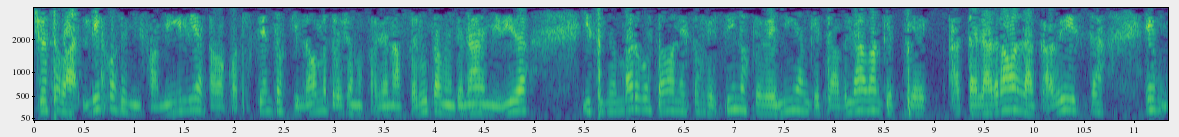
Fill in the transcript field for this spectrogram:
yo estaba lejos de mi familia, estaba a 400 kilómetros, ellos no sabían absolutamente nada de mi vida. Y sin embargo estaban esos vecinos que venían, que te hablaban, que te ataladraban la cabeza. Em,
